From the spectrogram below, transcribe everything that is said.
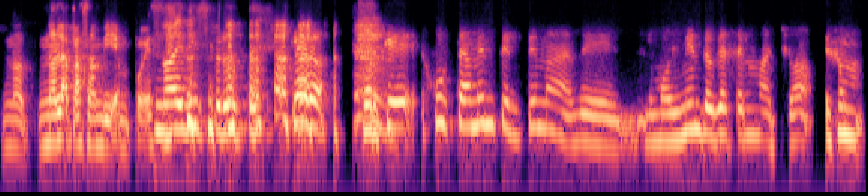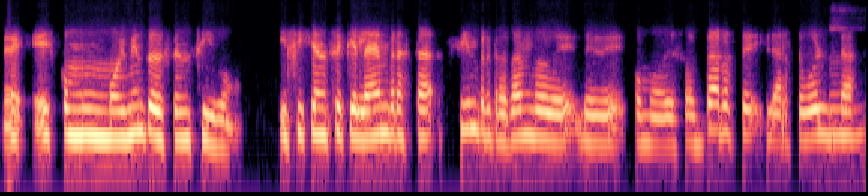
no, no, la pasan bien, pues. No hay disfrute. claro, porque justamente el tema del movimiento que hace el macho es, un, e, es como un movimiento defensivo. Y fíjense que la hembra está siempre tratando de, de, como de soltarse y darse vuelta mm.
